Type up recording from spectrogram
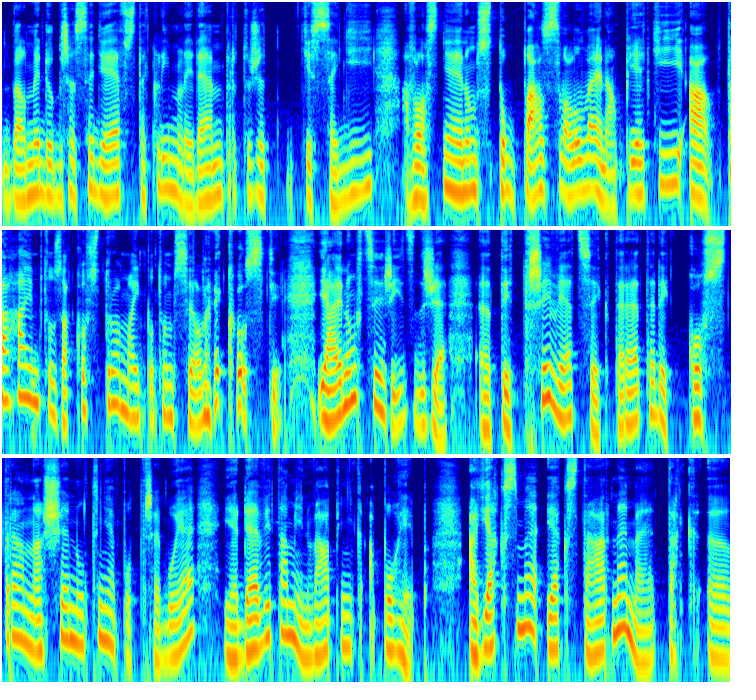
velmi dobře se děje vsteklým lidem, protože ti sedí a vlastně jenom stoupá svalové napětí a tahá jim to za kostru a mají potom silné kosti. Já jenom chci říct, že eh, ty tři věci, které tedy kostra naše nutně potřebuje, je D-vitamin, vápník a pohyb. A jak jsme, jak stárneme, tak eh,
